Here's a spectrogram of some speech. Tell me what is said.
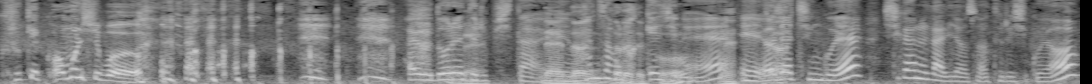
그렇게 껌을 씹어요. 아유 노래 네. 들읍시다 네, 예, 노- 환상 노래 확. 깨지네 네. 예, 자. 여자친구의 시간을 달려서 들으시고요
